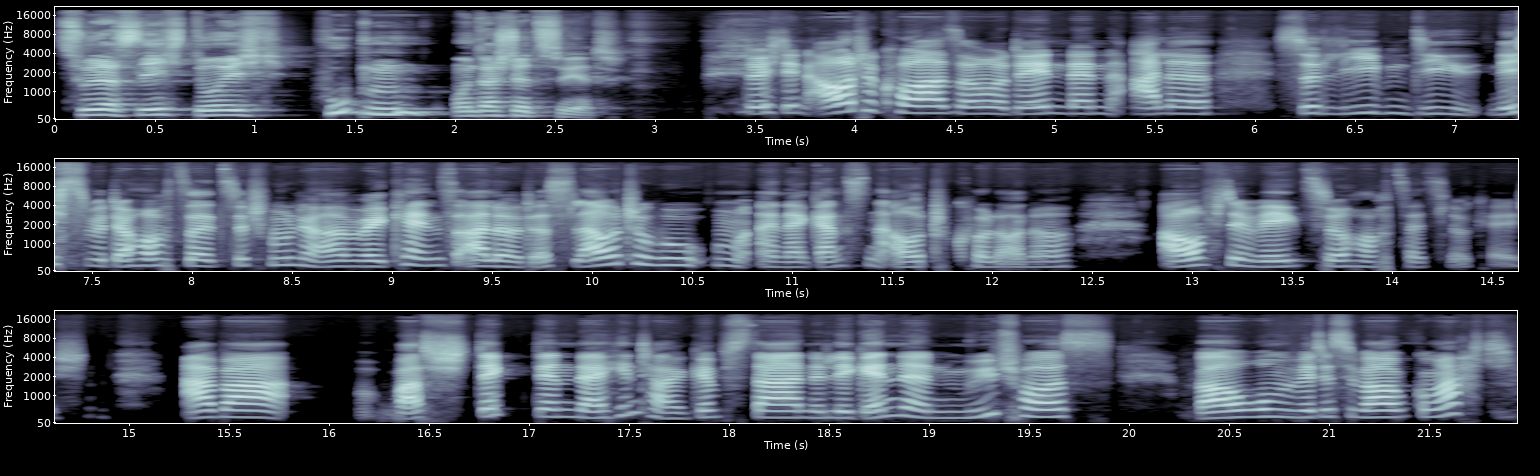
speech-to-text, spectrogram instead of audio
zusätzlich durch Hupen unterstützt wird. Durch den Autokorso, den dann alle so lieben, die nichts mit der Hochzeit zu tun haben. Wir kennen's alle, das laute Hupen einer ganzen Autokolonne auf dem Weg zur Hochzeitslocation. Aber was steckt denn dahinter? Gibt's da 'ne Legende, 'n Mythos? Warum wird es überhaupt gemacht?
